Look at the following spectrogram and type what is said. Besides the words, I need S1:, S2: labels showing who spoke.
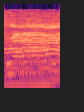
S1: bright.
